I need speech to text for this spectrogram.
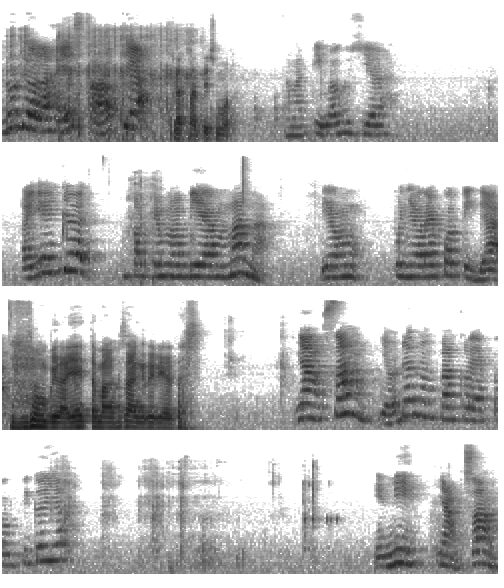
Aduh, dia lah ya scout ya. Udah mati semua. Mati bagus ya. Ayo aja pakai mobil yang mana? Yang punya level 3. mobil aja temangsang gitu di atas. Nyangsang. Ya udah numpang ke level 3 ya. Ini nyangsang.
